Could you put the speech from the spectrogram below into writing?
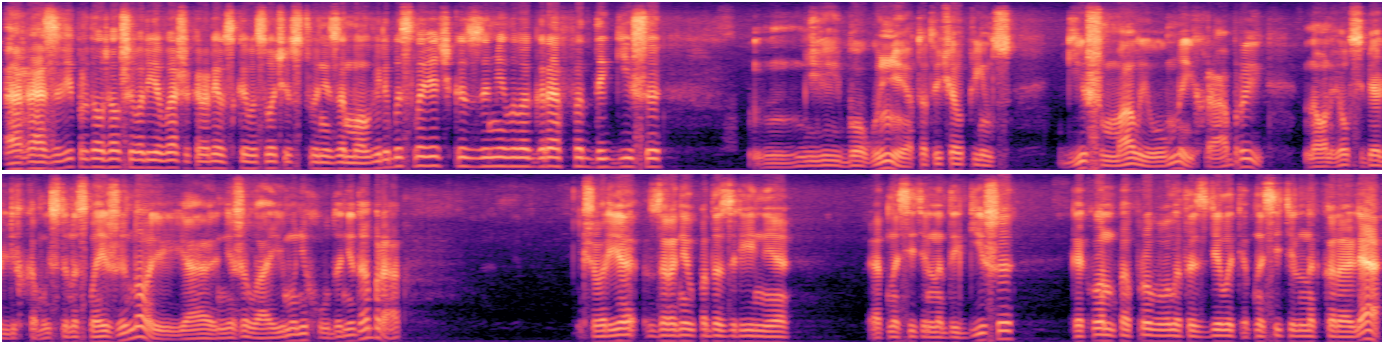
А разве, продолжал шевалье, ваше королевское высочество не замолвили бы словечко за милого графа де Гиша? И богу нет, отвечал принц. Гиш малый, умный и храбрый, но он вел себя легкомысленно с моей женой, и я не желаю ему ни худа, ни добра. Шевалье заронил подозрение относительно Дегиша, как он попробовал это сделать относительно короля,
